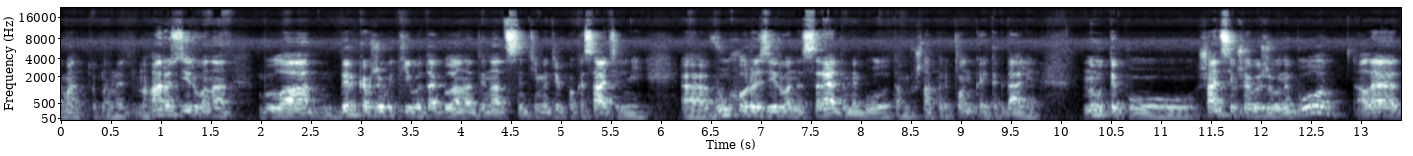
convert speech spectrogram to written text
в мене тут нога розірвана була, дирка в животі отак була на 12 см по касательній, е, вухо розірване зсередини було, там рушна перепонка і так далі. Ну, типу, шансів, я виживу, не було, але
